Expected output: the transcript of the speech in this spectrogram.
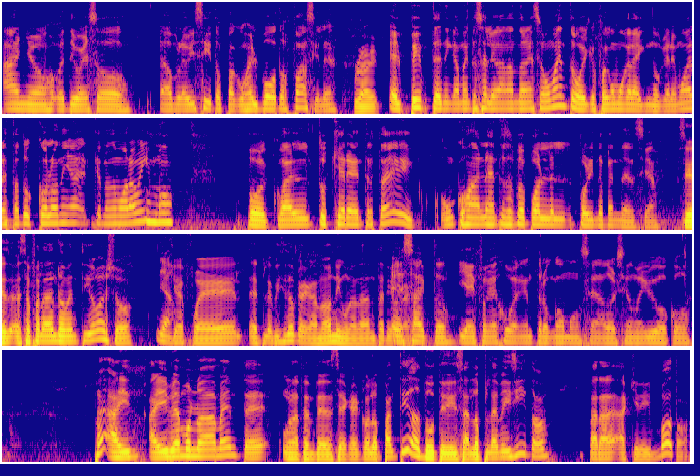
años, en diversos eh, plebiscitos para coger votos fáciles. Right. El PIB técnicamente salió ganando en ese momento porque fue como que like, no queremos el estatus colonial que tenemos ahora mismo, por cual tú quieres entre este y un cojón de la gente se fue por, el- por independencia. Sí, eso fue la del 98, Ya. que fue el, el plebiscito que ganó ninguna de las anteriores. Exacto. Y ahí fue que Juven entró como un senador, si no me equivoco. Pues ahí, ahí vemos nuevamente una tendencia que hay con los partidos de utilizar los plebiscitos para adquirir votos.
